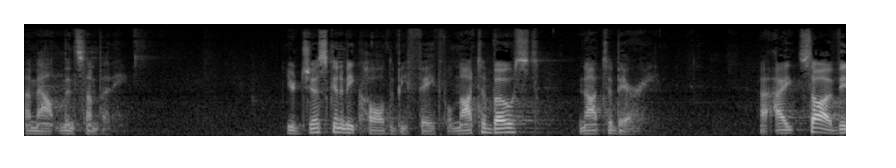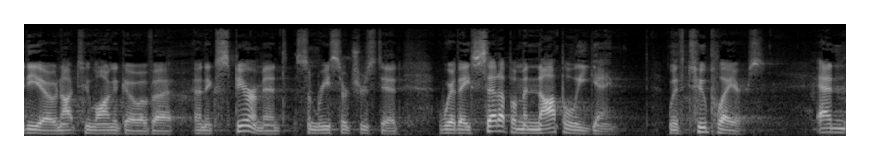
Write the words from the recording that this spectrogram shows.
amount than somebody, you're just going to be called to be faithful, not to boast, not to bury. I saw a video not too long ago of a, an experiment some researchers did where they set up a Monopoly game with two players. And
